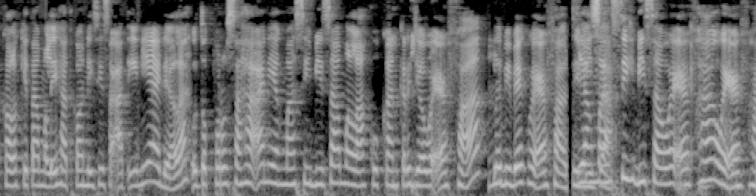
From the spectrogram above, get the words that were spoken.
Kalau kita melihat kondisi saat ini adalah untuk perusahaan yang masih bisa melakukan kerja WFH, lebih baik WFH. Yang bisa. masih bisa WFH, WFH.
